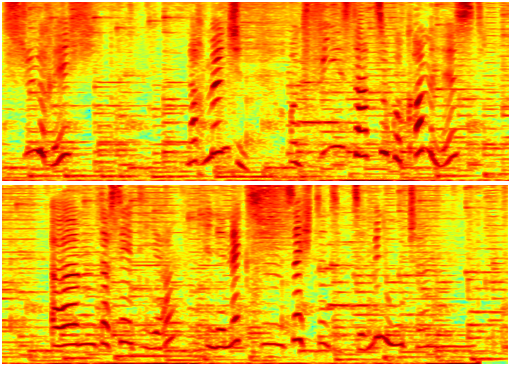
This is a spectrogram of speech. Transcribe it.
Zürich nach München. Und wie es dazu gekommen ist, ähm, das seht ihr in den nächsten 16, 17 Minuten.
